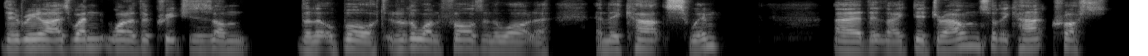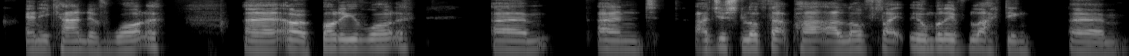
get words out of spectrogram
they realize when one of the creatures is on the little boat another one falls in the water and they can't swim. Uh they like they drown so they can't cross any kind of water uh, or a body of water um and I just love that part. I loved like the unbelievable acting um,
